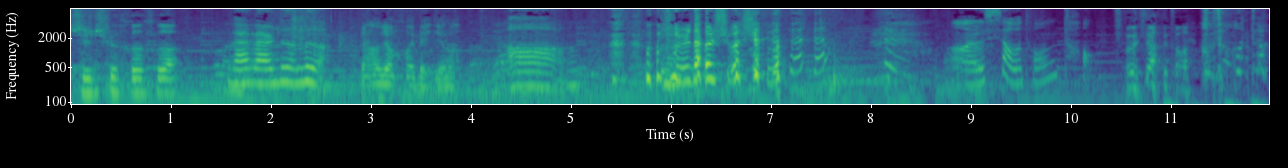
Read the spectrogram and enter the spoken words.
吃吃喝喝，玩玩乐乐。然后就回北京了。哦，我 不知道说什么。哎 呦，笑我头痛。什么笑头？我头痛。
